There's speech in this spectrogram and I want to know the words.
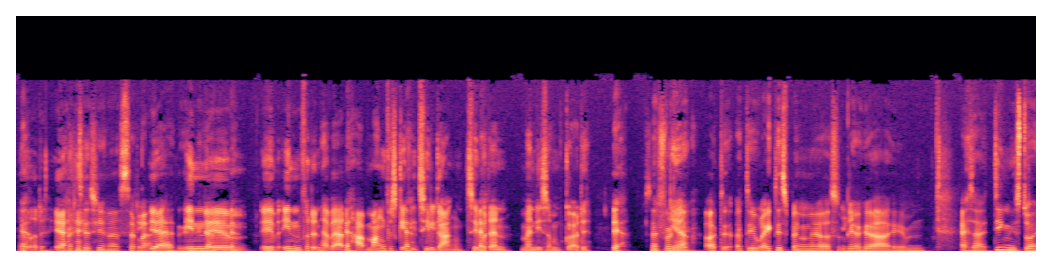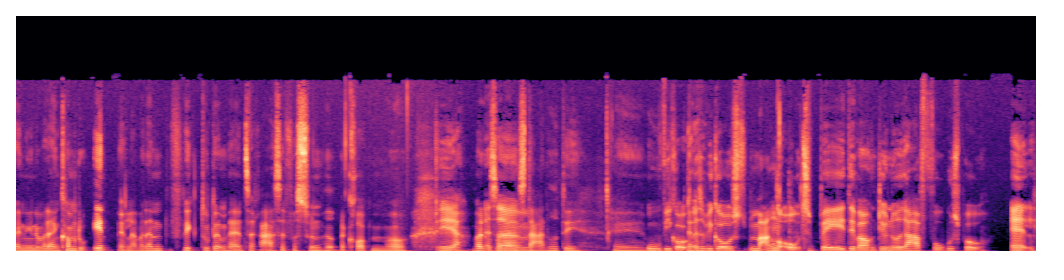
hvad ja. hedder det? Ja. eller, ja, ja, inden, øh, øh, inden for den her verden, ja. har mange forskellige ja. tilgange til, hvordan man ligesom gør det. Ja. Selvfølgelig. Ja. Og, det, og det er jo rigtig spændende også lige at høre, øhm, altså din historie, Nina, hvordan kom du ind, eller hvordan fik du den her interesse for sundhed og kroppen, og ja, hvordan, altså, hvordan startede det? Øhm, uh, vi går, ja. altså, vi går mange år tilbage, det, var, det er jo noget, jeg har haft fokus på al,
